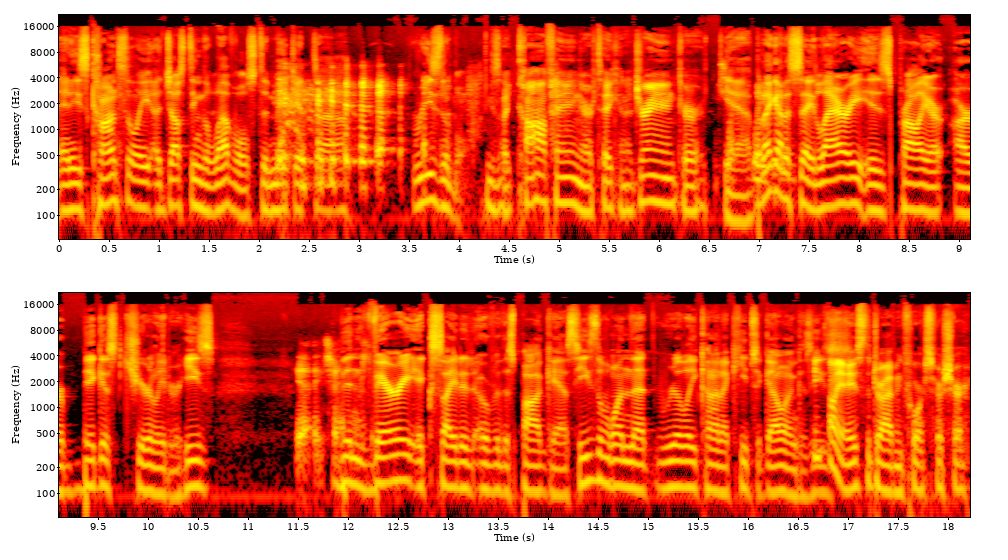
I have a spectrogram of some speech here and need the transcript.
and he's constantly adjusting the levels to make it uh, reasonable. he's like coughing or taking a drink or Yeah, but I got to say, Larry is probably our, our biggest cheerleader. He's Yeah, it's been very excited over this podcast. He's the one that really kind of keeps it going because he's oh yeah, he's the driving force for sure.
